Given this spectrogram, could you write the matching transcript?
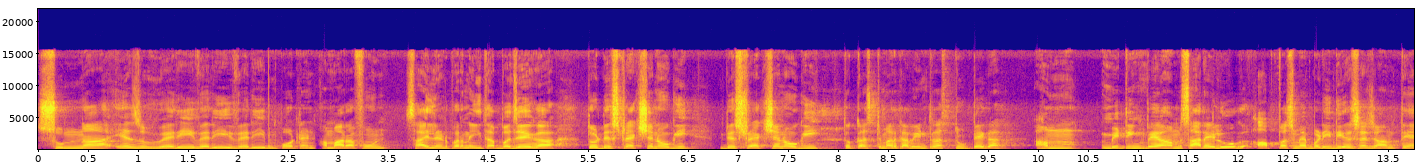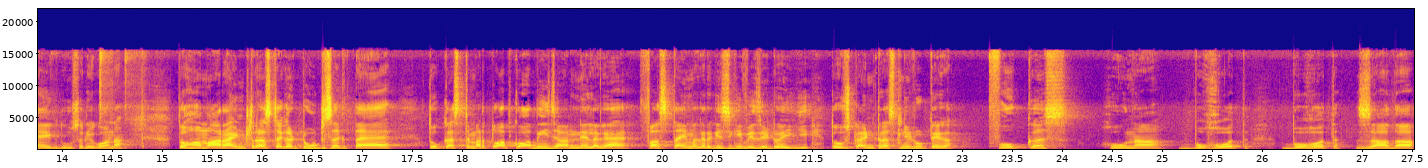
सुनना is very very very important हमारा फ़ोन साइलेंट पर नहीं था। बजेगा तो डिस्ट्रैक्शन होगी। डिस्ट्रैक्शन होगी तो कस्टमर का भी इंटरेस्ट टूटेगा। हम मीटिंग पे हम सारे लोग आपस में बड़ी देर से जानते हैं एक दूसरे को, है ना? तो हमारा इंटरेस्ट अगर टूट सकता है तो कस्टमर तो आपको अभी जानने लगा है। फ़र्स्ट टाइम अगर किसी की विज़िट होगी तो उसका इंटरेस्ट नहीं टूटेगा। फोकस होना बहुत बहुत ज़्यादा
